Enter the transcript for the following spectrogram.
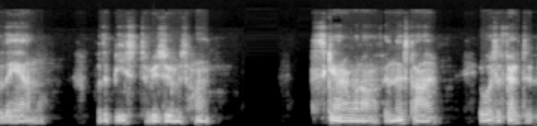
for the animal, for the beast to resume its hunt, the scanner went off, and this time it was effective.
